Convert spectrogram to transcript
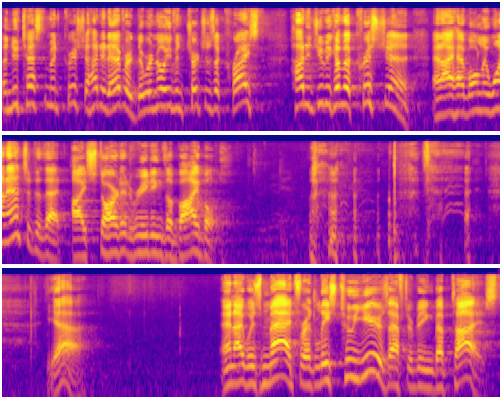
a New Testament Christian? How did ever? There were no even churches of Christ. How did you become a Christian? And I have only one answer to that. I started reading the Bible. yeah, and I was mad for at least two years after being baptized.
